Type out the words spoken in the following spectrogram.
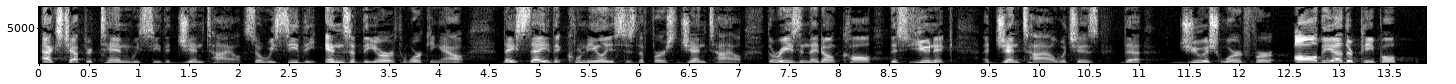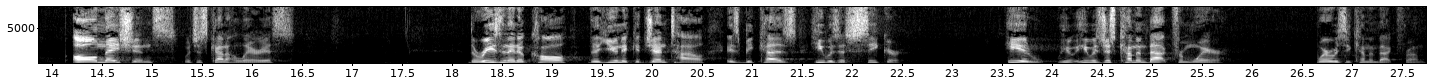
Acts chapter 10, we see the Gentile. So we see the ends of the earth working out. They say that Cornelius is the first Gentile. The reason they don't call this eunuch a Gentile, which is the Jewish word for all the other people, all nations, which is kind of hilarious. The reason they don't call the eunuch a Gentile is because he was a seeker. He, had, he, he was just coming back from where? Where was he coming back from?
